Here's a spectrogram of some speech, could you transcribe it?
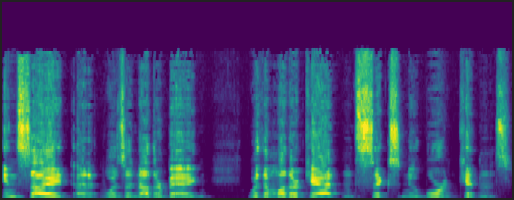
Inside uh, was another bag with a mother cat and six newborn kittens.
